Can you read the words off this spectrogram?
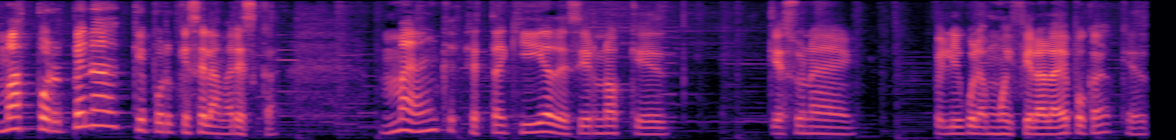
Más por pena que porque se la merezca. Mank está aquí a decirnos que, que es una película muy fiel a la época, que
